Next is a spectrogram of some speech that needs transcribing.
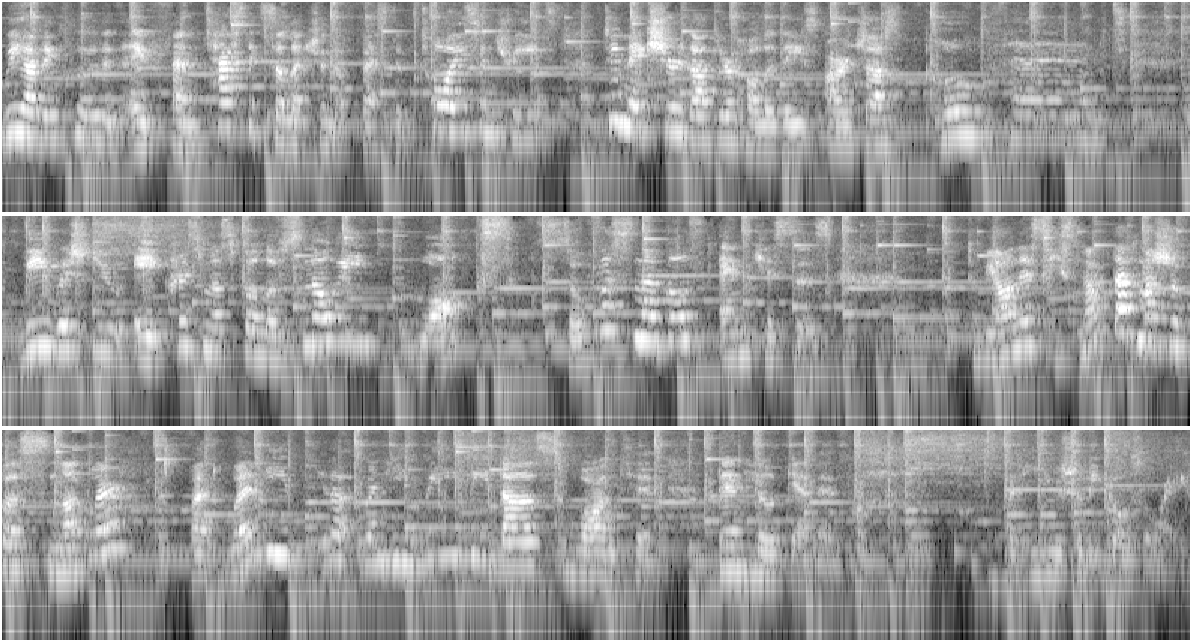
we have included a fantastic selection of festive toys and treats to make sure that your holidays are just perfect. We wish you a Christmas full of snowy walks, sofa snuggles, and kisses. To be honest, he's not that much of a snuggler, but when he when he really does want it, then he'll get it. But he usually goes away.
